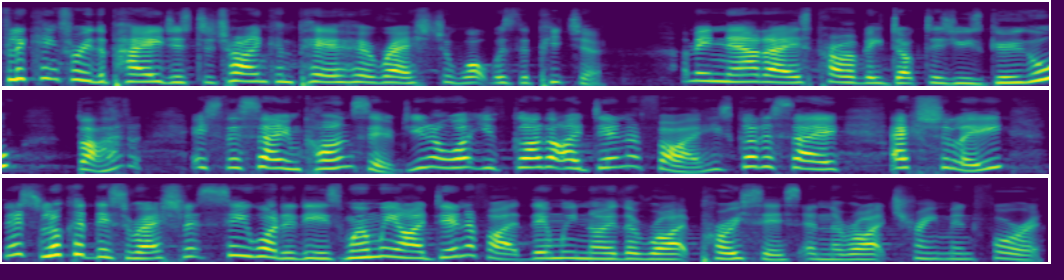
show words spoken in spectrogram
flicking through the pages to try and compare her rash to what was the picture. I mean, nowadays probably doctors use Google, but it's the same concept. You know what? You've got to identify. He's got to say, actually, let's look at this rash, let's see what it is. When we identify it, then we know the right process and the right treatment for it.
